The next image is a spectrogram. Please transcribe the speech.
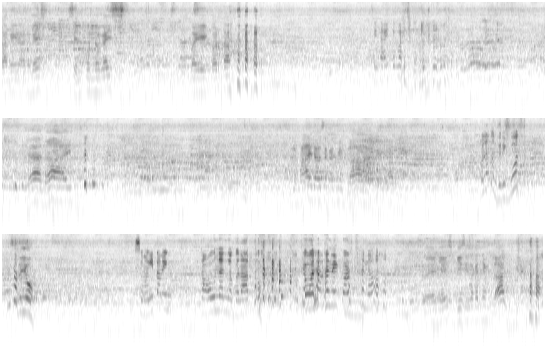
Maraming ano guys, cellphone no guys. Sabay kwarta. Si hi to ba Yan, hi! Hi daw sa kanyang vlog. Ayan. Wala kang dirigot. Ano sabi yun? So, may kaunan nga barato. Kaya wala man may kwarta na. Busy sa kanyang vlog.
